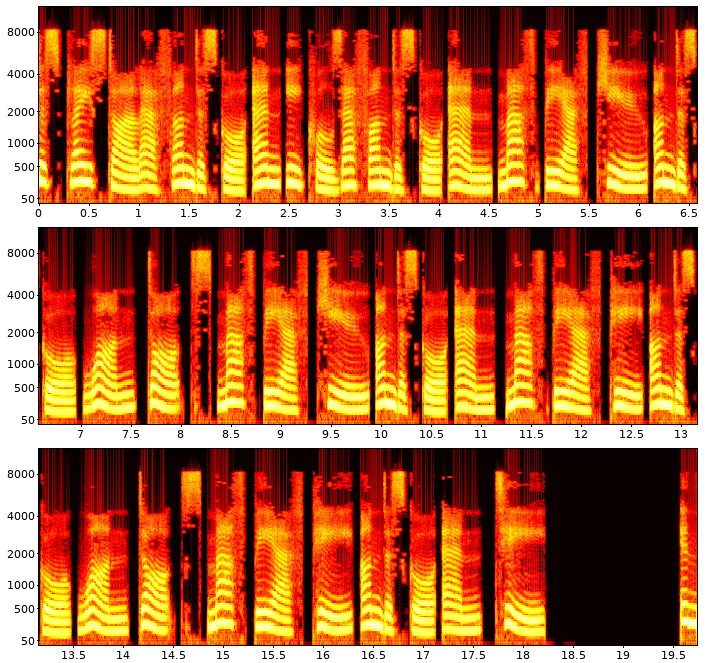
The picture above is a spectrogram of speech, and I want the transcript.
display style f underscore n equals f underscore n math bf q underscore one dots math bf q underscore n math bf p underscore one dots math bf p underscore n t. In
